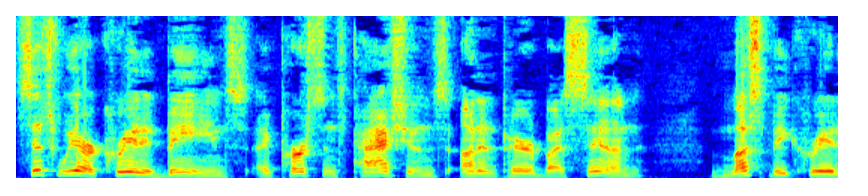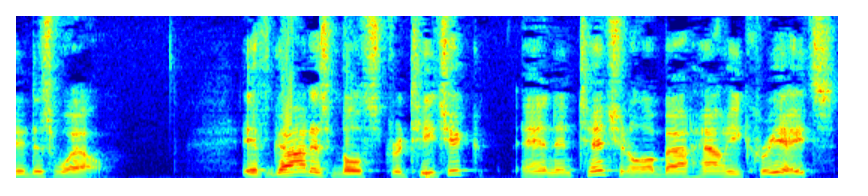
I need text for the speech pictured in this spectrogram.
Since we are created beings, a person's passions, unimpaired by sin, must be created as well. If God is both strategic and intentional about how he creates,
